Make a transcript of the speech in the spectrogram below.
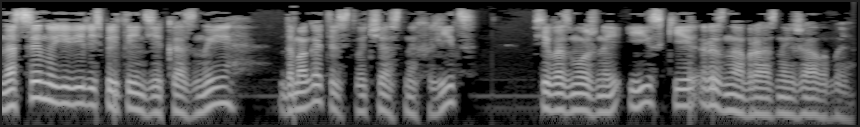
На сцену явились претензии казны, домогательства частных лиц, всевозможные иски, разнообразные жалобы.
